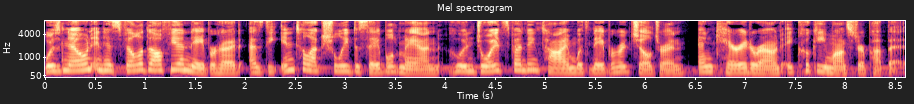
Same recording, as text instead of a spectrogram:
was known in his Philadelphia neighborhood as the intellectually disabled man who enjoyed spending time with neighborhood children and carried around a Cookie Monster puppet.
